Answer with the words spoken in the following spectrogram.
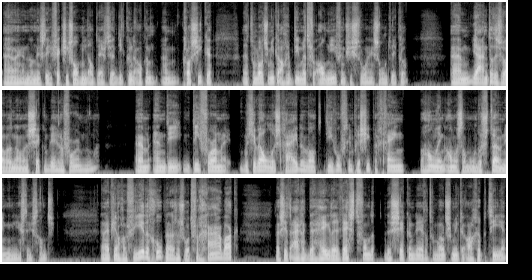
en dan is de infectie soms niet altijd, die kunnen ook een, een klassieke uh, trombotische met vooral nierfunctiestoornissen ontwikkelen. Um, ja, en dat is wel dan een secundaire vorm noemen. Um, en die, die vorm moet je wel onderscheiden, want die hoeft in principe geen behandeling anders dan ondersteuning in eerste instantie. En dan heb je nog een vierde groep, en dat is een soort vergaarbak. Daar zit eigenlijk de hele rest van de, de secundaire traumatische microangiopathieën.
